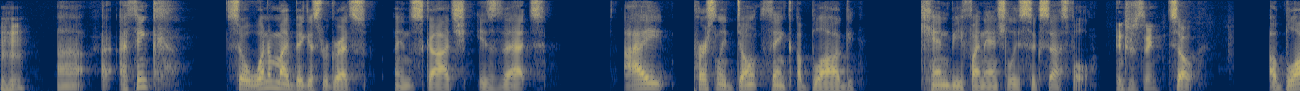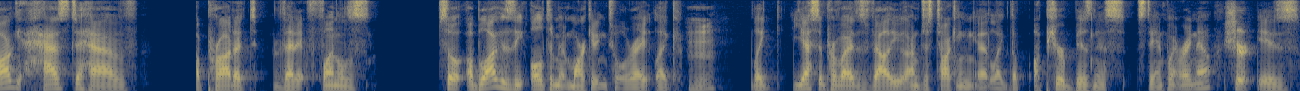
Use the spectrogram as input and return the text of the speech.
mm-hmm. Uh, I think so. One of my biggest regrets in Scotch is that I personally don't think a blog can be financially successful. Interesting. So, a blog has to have a product that it funnels. So, a blog is the ultimate marketing tool, right? Like, mm-hmm. like yes, it provides value. I'm just talking at like the a pure business standpoint right now. Sure. Is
